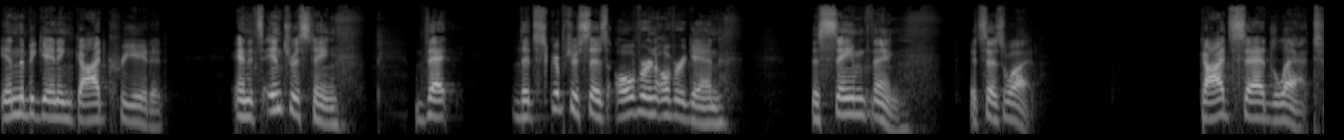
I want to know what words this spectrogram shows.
In the beginning, God created. And it's interesting that the scripture says over and over again the same thing. It says what? God said, let.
